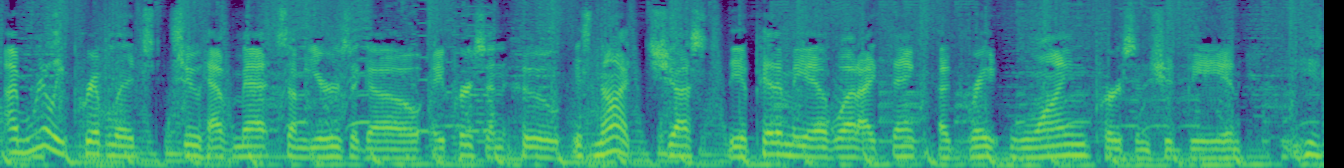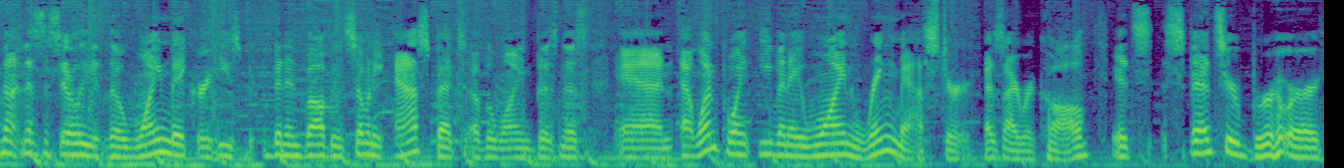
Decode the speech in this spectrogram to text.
I'm really privileged to have met some years ago a person who is not just the epitome of what I think a great wine person should be, and he's not necessarily the winemaker. He's been involved in so many aspects of the wine business, and at one point, even a wine ringmaster, as I recall. It's Spencer Brewer,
